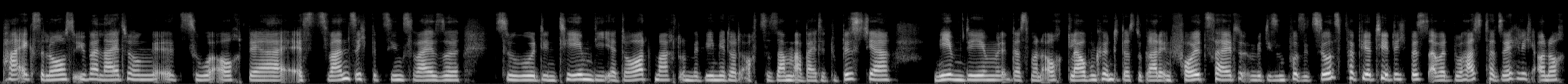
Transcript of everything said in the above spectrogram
par excellence Überleitung äh, zu auch der S20 beziehungsweise zu den Themen, die ihr dort macht und mit wem ihr dort auch zusammenarbeitet. Du bist ja neben dem, dass man auch glauben könnte, dass du gerade in Vollzeit mit diesem Positionspapier tätig bist, aber du hast tatsächlich auch noch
